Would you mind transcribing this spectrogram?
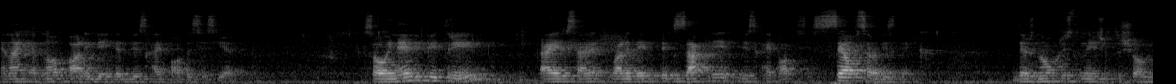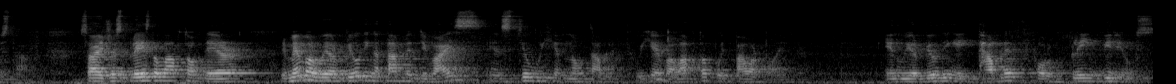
And I have not validated this hypothesis yet. So in MVP 3, I decided to validate exactly this hypothesis, self-service deck. There's no Christian nature to show you stuff. So I just placed the laptop there. Remember, we are building a tablet device and still we have no tablet. We have a laptop with PowerPoint. And we are building a tablet for playing videos.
